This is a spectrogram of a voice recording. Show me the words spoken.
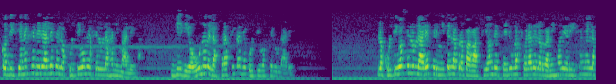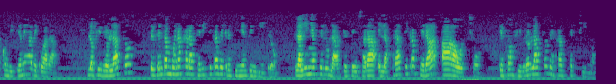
Condiciones generales de los cultivos de células animales. Vídeo 1 de las prácticas de cultivos celulares. Los cultivos celulares permiten la propagación de células fuera del organismo de origen en las condiciones adecuadas. Los fibroblastos presentan buenas características de crecimiento in vitro. La línea celular que se usará en las prácticas será AA8, que son fibroblastos de Hanser chino.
